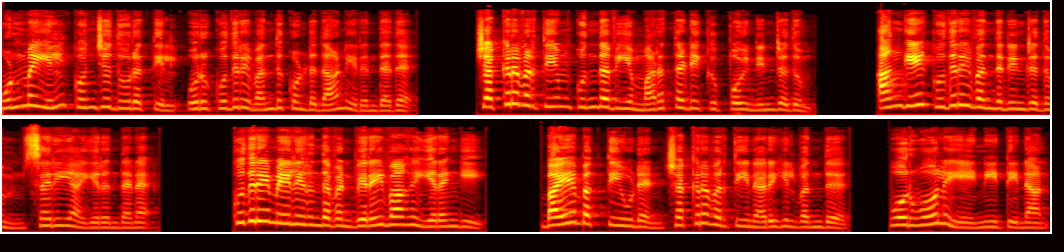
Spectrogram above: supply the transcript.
உண்மையில் கொஞ்ச தூரத்தில் ஒரு குதிரை வந்து கொண்டுதான் இருந்தது. சக்கரவர்த்தியும் குந்தவியும் மரத்தடிக்குப் போய் நின்றதும் அங்கே குதிரை வந்து நின்றதும் சரியாயிருந்தன. குதிரை மேலிருந்தவன் விரைவாக இறங்கி பயபக்தியுடன் சக்கரவர்த்தியின் அருகில் வந்து ஓர் ஓலையை நீட்டினான்.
